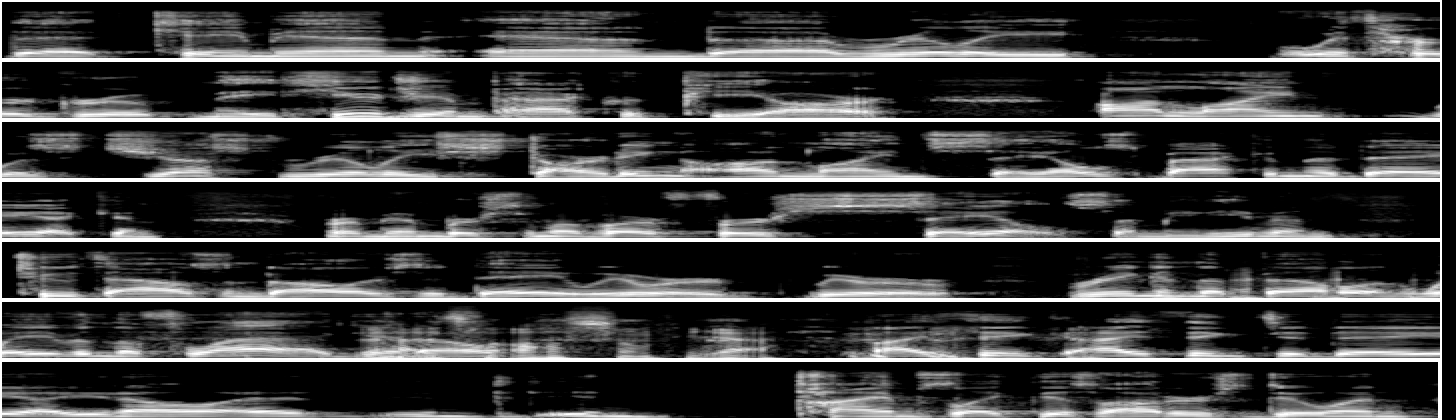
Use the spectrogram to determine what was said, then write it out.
that came in and uh, really, with her group, made huge impact with PR online was just really starting online sales back in the day. I can remember some of our first sales. I mean, even two thousand dollars a day, we were we were ringing the bell and waving the flag. You That's know, awesome. Yeah, I think I think today, uh, you know, uh, in, in times like this, Otter's doing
